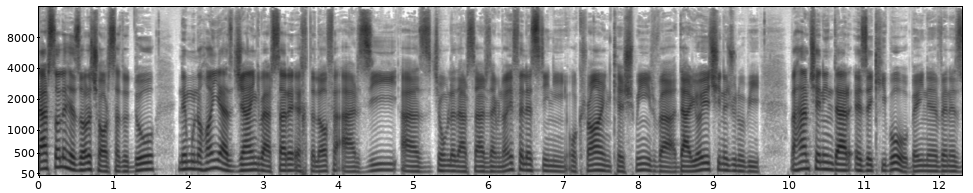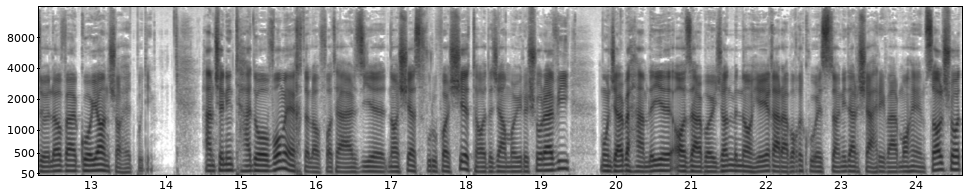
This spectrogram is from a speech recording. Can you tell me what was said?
در سال 1402 نمونه هایی از جنگ بر سر اختلاف ارزی از جمله در سرزمین های فلسطینی، اوکراین، کشمیر و دریای چین جنوبی و همچنین در ازکیبو بین ونزوئلا و گویان شاهد بودیم. همچنین تداوم اختلافات ارزی ناشی از فروپاشی اتحاد جماهیر شوروی منجر به حمله آذربایجان به ناحیه قره‌باغ کوهستانی در شهریور ماه امسال شد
